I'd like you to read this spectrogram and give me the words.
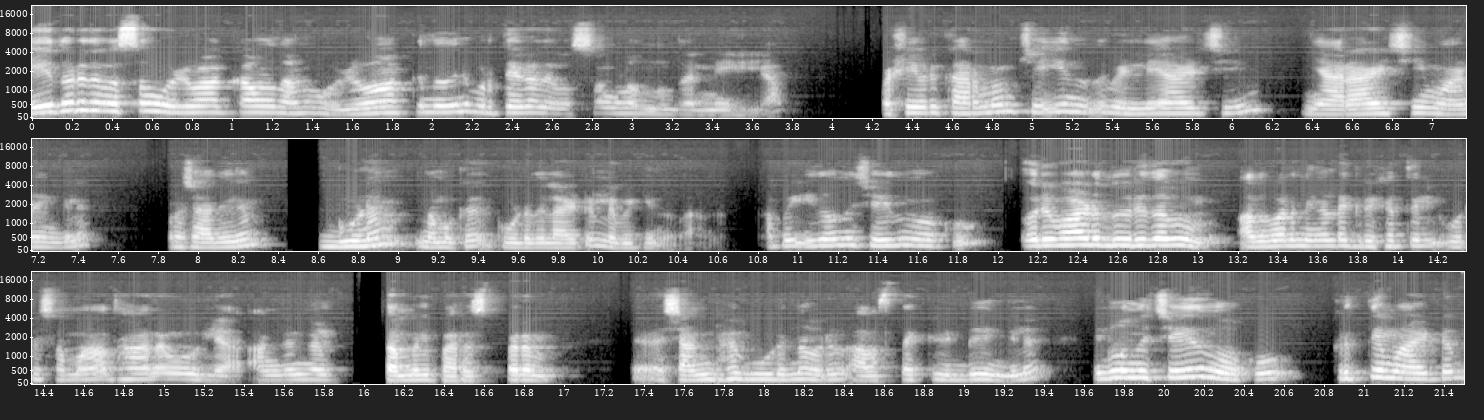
ഏതൊരു ദിവസവും ഒഴിവാക്കാവുന്നതാണ്. ഒഴിവാക്കുന്നതിന് പ്രത്യേക ദിവസങ്ങളൊന്നും തന്നെയില്ല. പക്ഷേ ഒരു കർമ്മം ചെയ്യുന്നത് വെള്ളിയാഴ്ചയും ഞായറാഴ്ചയും ആണെങ്കിൽ കുറച്ചധികം ഗുണം നമുക്ക് കൂടുതലായിട്ട് ലഭിക്കുന്നതാണ്. അപ്പോൾ ഇതൊന്ന് ചെയ്തു നോക്കൂ. ഒരുപാട് ദുരിതവും അതുപോലെ നിങ്ങളുടെ ഗൃഹത്തിൽ ഒരു സമാധാനവും ഇല്ല. അംഗങ്ങൾ തമ്മിൽ പരസ്പരം ശണ്ഠ കൂടുന്ന ഒരു അവസ്ഥയ്ക്ക് ഉണ്ട് എങ്കിൽ നിങ്ങളൊന്ന് ചെയ്തു നോക്കൂ. കൃത്യമായിട്ടും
